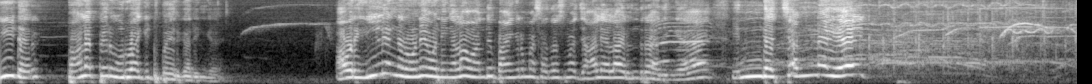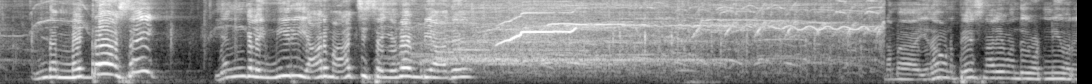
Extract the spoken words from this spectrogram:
லீடர் பல பேர் உருவாக்கிட்டு போயிருக்காரு இங்கே. அவர் இல்லைன்ன உடனே நீங்கள்லாம் வந்து பயங்கரமா சந்தோஷமா ஜாலியெல்லாம் இருந்துடாதீங்க இந்த சென்னையை இந்த மெட்ராஸை எங்களை மீறி யாரும் ஆட்சி செய்யவே முடியாது. நம்ம ஏதோ ஒன்று பேசினாலே வந்து உடனே ஒரு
